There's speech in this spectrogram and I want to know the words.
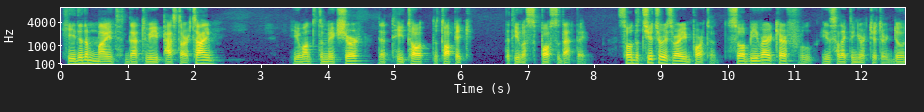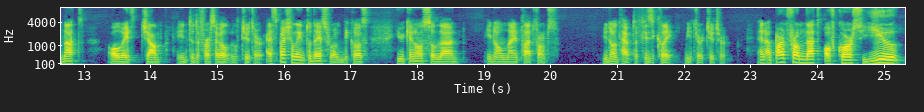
He didn't mind that we passed our time. He wanted to make sure that he taught the topic that he was supposed to that day. So the tutor is very important. So be very careful in selecting your tutor. Do not always jump into the first available tutor, especially in today's world because you can also learn in online platforms. You don't have to physically meet your tutor. And apart from that, of course, you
